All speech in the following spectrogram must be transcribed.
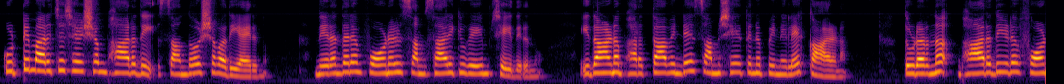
കുട്ടി മരിച്ച ശേഷം ഭാരതി സന്തോഷവതിയായിരുന്നു. നിരന്തരം ഫോണിൽ സംസാരിക്കുകയും ചെയ്തിരുന്നു. ഇതാണ് ഭർത്താവിന്റെ സംശയത്തിന് പിന്നിലെ കാരണം. തുടർന്ന് ഭാരതിയുടെ ഫോൺ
